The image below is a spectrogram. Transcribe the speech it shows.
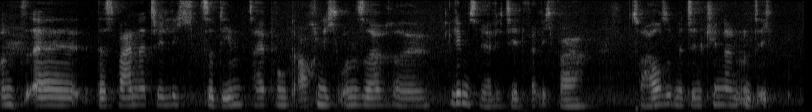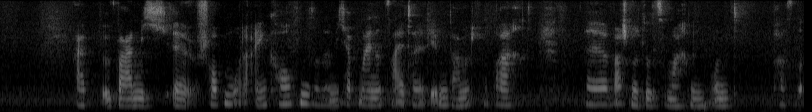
Und äh, das war natürlich zu dem Zeitpunkt auch nicht unsere Lebensrealität, weil ich war zu Hause mit den Kindern und ich hab, war nicht äh, shoppen oder einkaufen, sondern ich habe meine Zeit halt eben damit verbracht, äh, Waschmittel zu machen und Pasta.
